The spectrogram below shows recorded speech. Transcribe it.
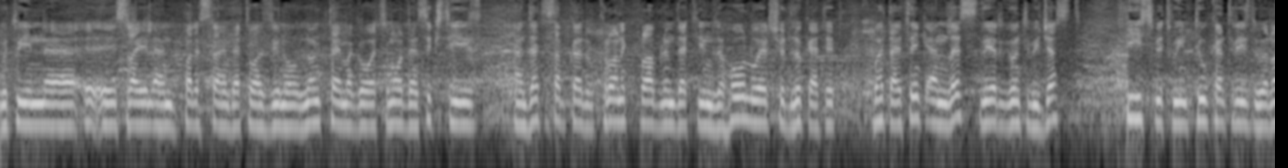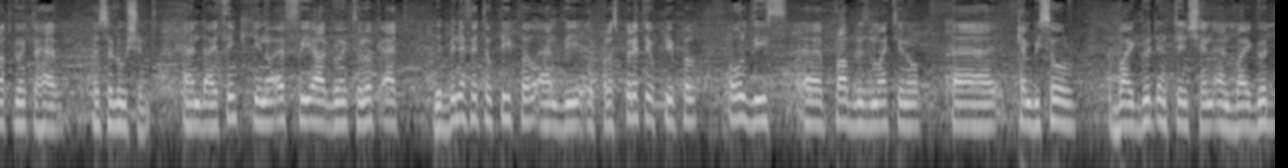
between uh, Israel and Palestine, that was you know long time ago. It's more than 60 years, and that is some kind of chronic problem that know, the whole world should look at it. But I think unless there is going to be just peace between two countries, we are not going to have a solution. And I think you know if we are going to look at the benefit of people and the uh, prosperity of people, all these uh, problems might, you know, uh, can be solved by good intention and by good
